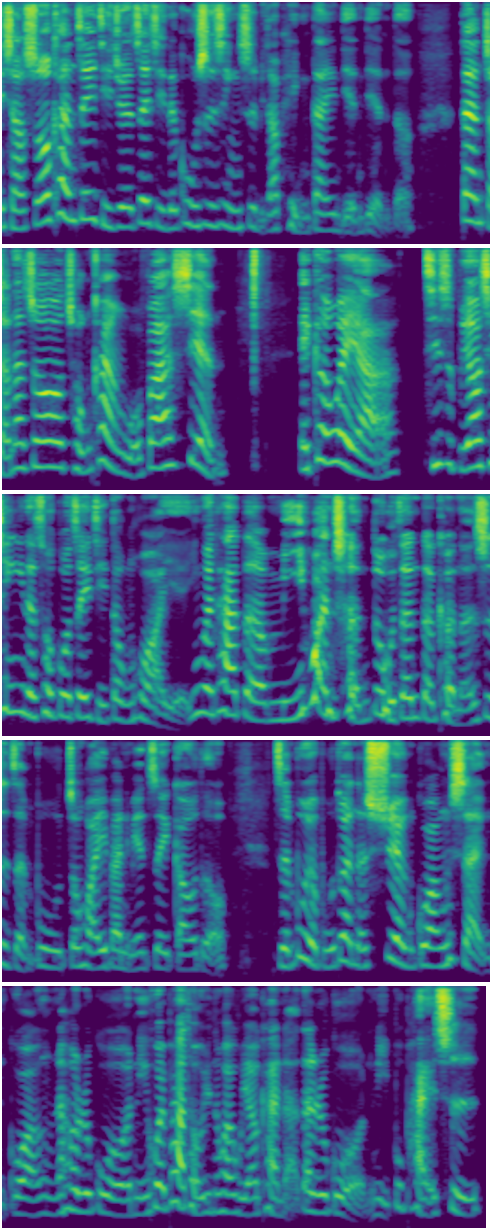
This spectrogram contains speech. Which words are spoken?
诶，小时候看这一集，觉得这一集的故事性是比较平淡一点点的。但长大之后重看，我发现，哎，各位啊，其实不要轻易的错过这一集动画耶，因为它的迷幻程度真的可能是整部《中华一番》里面最高的哦。整部有不断的炫光、闪光，然后如果你会怕头晕的话，不要看了。但如果你不排斥，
